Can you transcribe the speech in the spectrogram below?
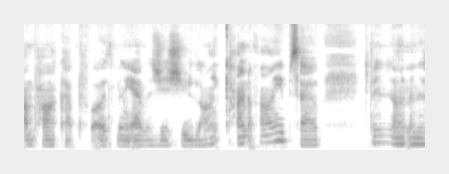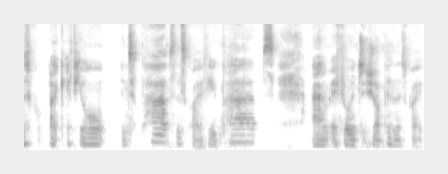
and park up for as many hours as you like kind of vibe. So depending on and there's like if you're into pubs there's quite a few pubs. Um if you're into shopping there's quite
